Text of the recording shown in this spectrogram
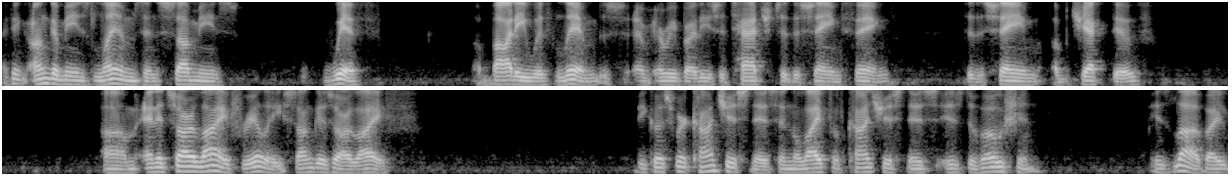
I think anga means limbs and sa means with, a body with limbs. Everybody's attached to the same thing, to the same objective. Um, and it's our life, really. Sangha is our life because we're consciousness and the life of consciousness is devotion is love. I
